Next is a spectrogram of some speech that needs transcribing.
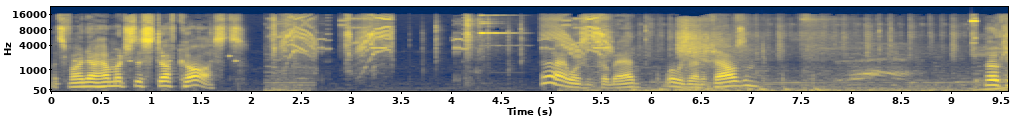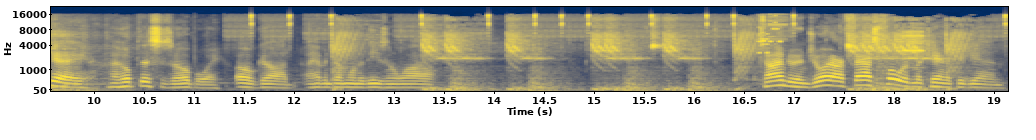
Let's find out how much this stuff costs. That wasn't so bad. What was that, a thousand? Okay, I hope this is... Oh boy. Oh god, I haven't done one of these in a while. Time to enjoy our fast-forward mechanic again.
